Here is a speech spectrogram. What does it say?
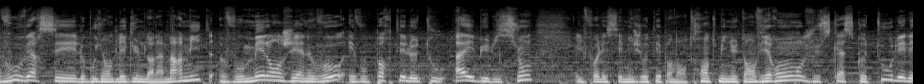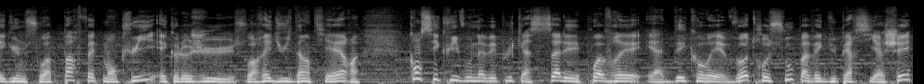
vous versez le bouillon de légumes dans la marmite, vous mélangez à nouveau et vous portez le tout à ébullition. Il faut laisser mijoter pendant 30 minutes environ jusqu'à ce que tous les légumes soient parfaitement cuits et que le jus soit réduit d'un tiers. Quand c'est cuit, vous n'avez plus qu'à saler, poivrer et à décorer votre soupe avec du persil haché.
